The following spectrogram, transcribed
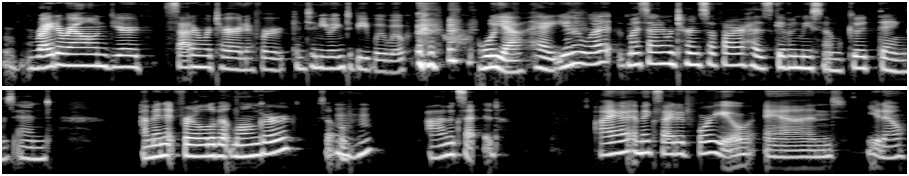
Right around your Saturn return, if we're continuing to be woo woo. oh yeah. Hey, you know what? My Saturn return so far has given me some good things and I'm in it for a little bit longer. So hmm I'm excited. I am excited for you. And, you know,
